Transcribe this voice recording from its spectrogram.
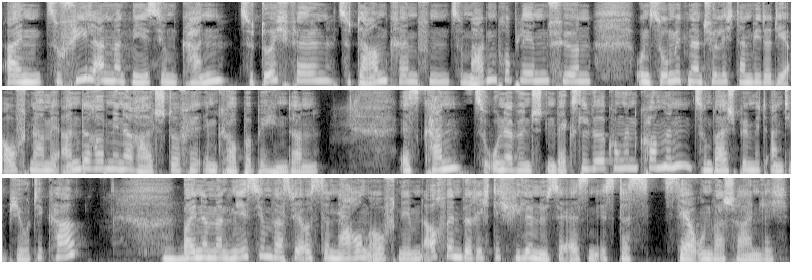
Ein zu viel an Magnesium kann zu Durchfällen, zu Darmkrämpfen, zu Magenproblemen führen und somit natürlich dann wieder die Aufnahme anderer Mineralstoffe im Körper behindern. Es kann zu unerwünschten Wechselwirkungen kommen, zum Beispiel mit Antibiotika. Mhm. Bei einem Magnesium, was wir aus der Nahrung aufnehmen, auch wenn wir richtig viele Nüsse essen, ist das sehr unwahrscheinlich.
